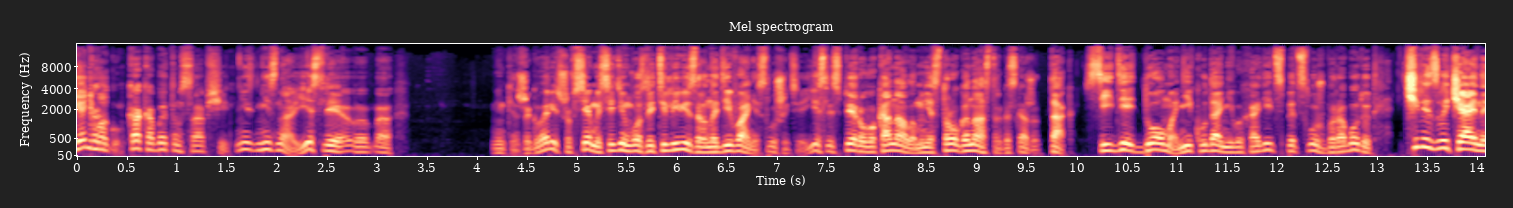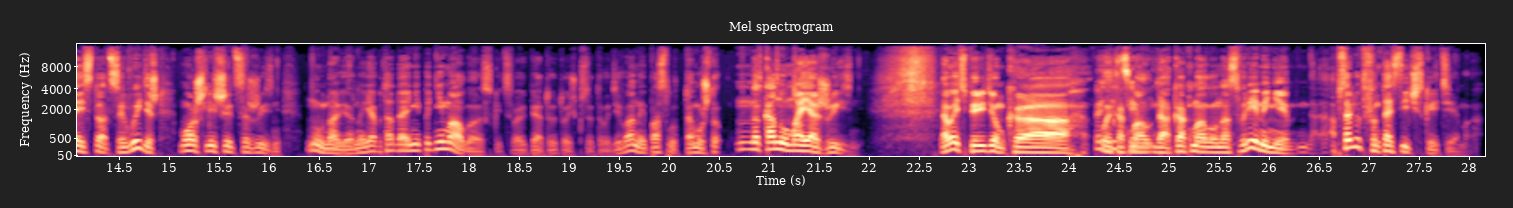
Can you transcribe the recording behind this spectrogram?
я как, не могу. Как об этом сообщить? Не, не знаю. Если э, Минкин же говорит, что все мы сидим возле телевизора на диване. Слушайте, если с Первого канала мне строго-настрого скажут, так, сидеть дома, никуда не выходить, спецслужбы работают, чрезвычайная ситуация, выйдешь, можешь лишиться жизни. Ну, наверное, я бы тогда и не поднимал бы, так сказать, свою пятую точку с этого дивана и послушал, потому что на кону моя жизнь. Давайте перейдем к... Ой, как мало, да, как мало у нас времени. Абсолютно фантастическая тема.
